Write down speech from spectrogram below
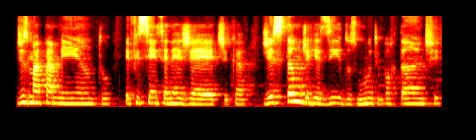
desmatamento, eficiência energética, gestão de resíduos, muito importante,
